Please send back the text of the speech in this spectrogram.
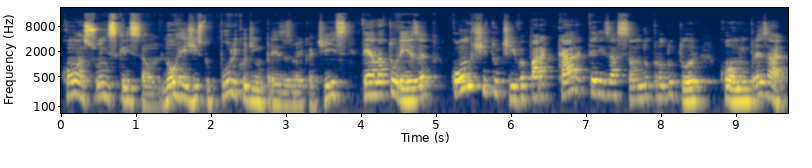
com a sua inscrição no registro público de empresas mercantis, tem a natureza constitutiva para a caracterização do produtor como empresário,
